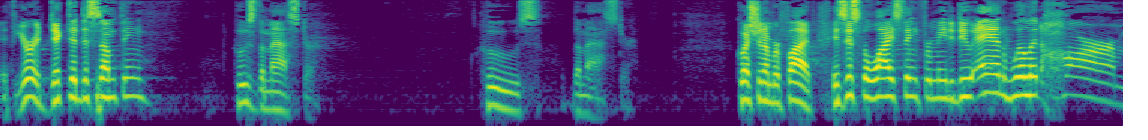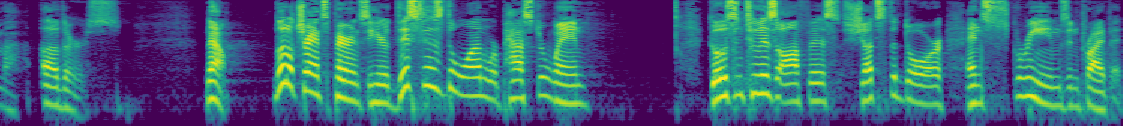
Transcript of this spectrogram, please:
If you're addicted to something, who's the master? Who's the master? Question number five Is this the wise thing for me to do? And will it harm others? Now, little transparency here. This is the one where Pastor Wayne goes into his office, shuts the door, and screams in private.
